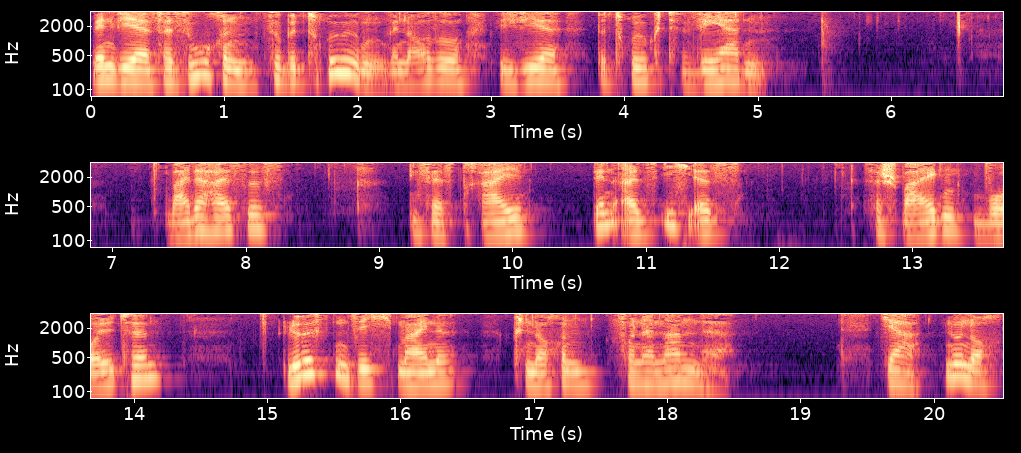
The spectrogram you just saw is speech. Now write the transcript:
wenn wir versuchen zu betrügen, genauso wie wir betrügt werden. Weiter heißt es in Vers 3, denn als ich es verschweigen wollte, lösten sich meine Knochen voneinander. Ja, nur noch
